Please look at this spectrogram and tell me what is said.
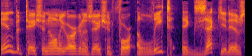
invitation only organization for elite executives.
